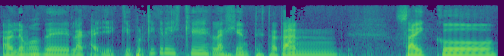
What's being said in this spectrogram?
hablemos de la calle. ¿Qué, ¿Por qué creéis que la gente está tan psycho?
